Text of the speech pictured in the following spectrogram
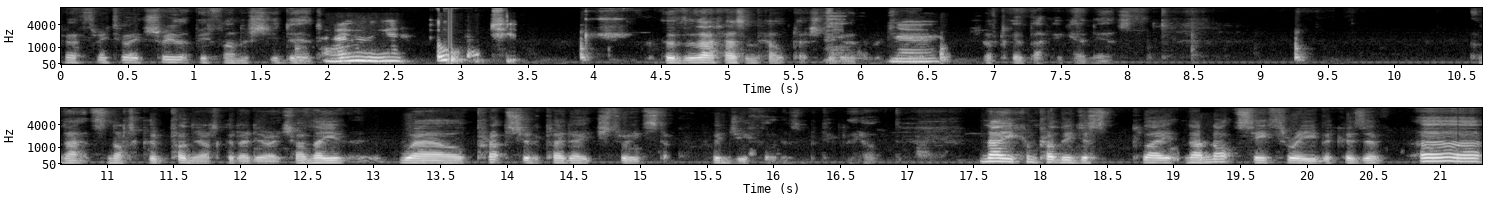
To f3 to h3, that'd be fun if she did. Oh yeah. Oh That hasn't helped actually. No. She'll have to go back again, yes. That's not a good, probably not a good idea, actually. I know you, well, perhaps should have played h3 stuff. Queen g4 doesn't particularly help. Now you can probably just play, now not c3 because of, uh,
